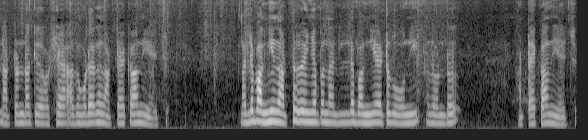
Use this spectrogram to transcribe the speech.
നട്ടുണ്ടാക്കിയത്. പക്ഷേ അതും കൂടെ അങ്ങ് നട്ടേക്കാമെന്ന് വിചാരിച്ചു. നല്ല ഭംഗി നട്ട് കഴിഞ്ഞപ്പോൾ നല്ല ഭംഗിയായിട്ട് തോന്നി. അതുകൊണ്ട് നട്ടേക്കാമെന്ന് വിചാരിച്ചു.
